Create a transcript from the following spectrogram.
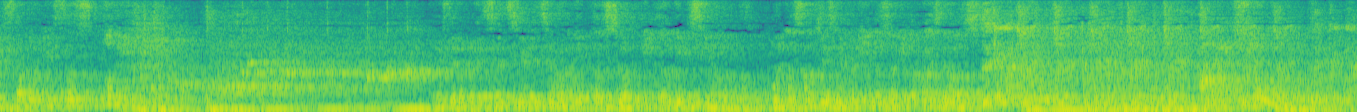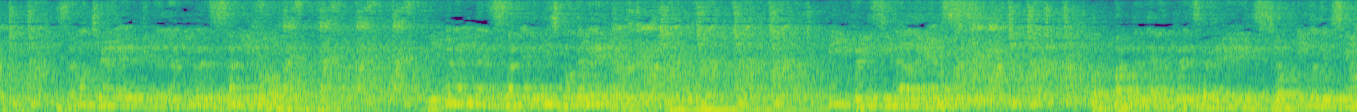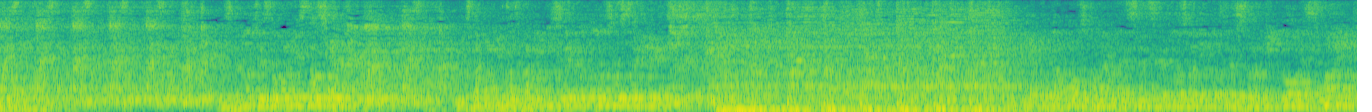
estamos listos hoy. Desde la presencia del Sabadito Sonido División. Buenas noches, bienvenidos amigos nuestros. Esta noche en el aniversario, primer aniversario de Disco TV. Mil felicidades por parte estamos listos para iniciar con todos ustedes. Preguntamos por la presencia de los amigos de Sonido España.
